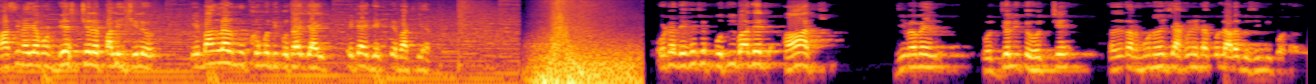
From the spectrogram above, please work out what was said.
হাসিনা যেমন দেশ ছেড়ে পালিয়েছিল, এ বাংলার মুখ্যমন্ত্রী কোথায় যায়, এটাই দেখতে বাকি আছে ওটা দেখেছে প্রতিবাদের আঁচ যেভাবে প্রজ্বলিত হচ্ছে, তাতে তার মনে হয়েছে এখন এটা করলে আরও বেশি বিপদ হবে।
